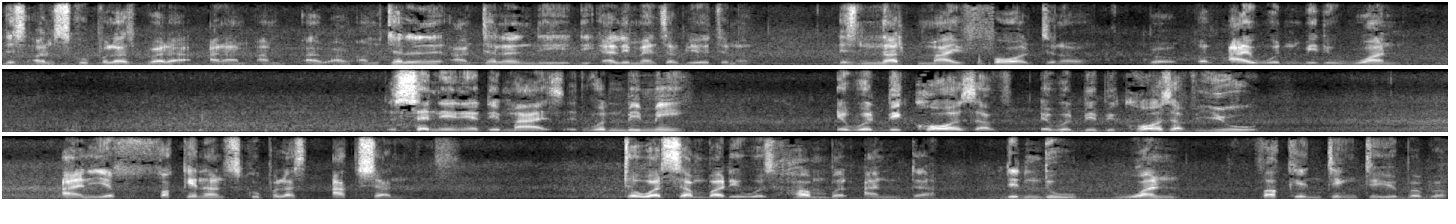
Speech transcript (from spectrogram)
This unscrupulous brother, and I'm I'm I'm, I'm telling it, I'm telling the, the elements of the earth, you know, it's not my fault, you know, bro, but I wouldn't be the one to send in your demise. It wouldn't be me. It would be because of it would be because of you and your fucking unscrupulous actions towards somebody who was humble and uh, didn't do one fucking thing to you, bro.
